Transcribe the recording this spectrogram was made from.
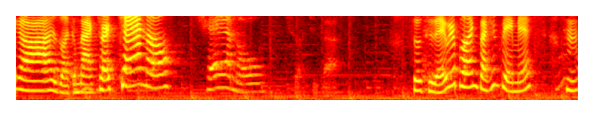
guys, welcome back to our channel. Channel. You said too fast. So today we're playing Fashion Famous. Hmm.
